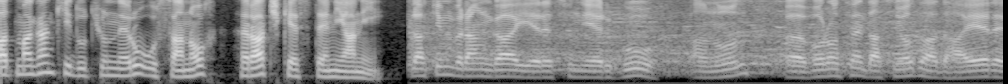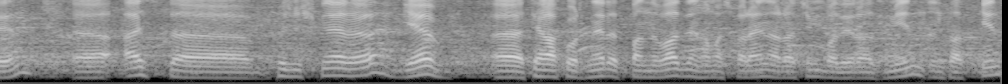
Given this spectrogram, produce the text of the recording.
պատմական գիտություններու ուսանող Հրաչ Քեստենյանի։ Լակին վրան կա 32 անուն, որոնց մեն 17 հատ հայեր են։ Այս բժիշկները եւ տեղակորձները սպանված են համաշխարհային առաջին պատերազմին ընթացքին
